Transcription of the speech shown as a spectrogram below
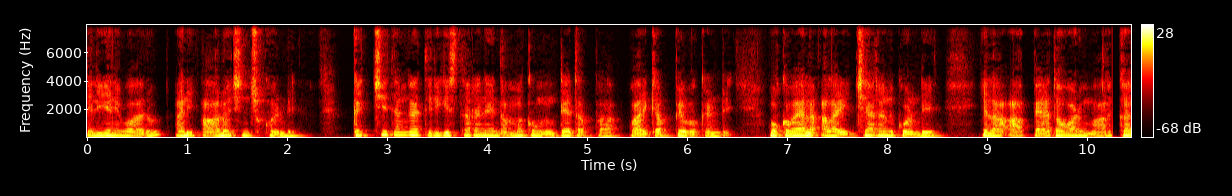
తెలియని వారు అని ఆలోచించుకోండి. ఖచ్చితంగా తిరిగిస్తారనే నమ్మకం ఉంటే తప్ప వారికి అప్పివ్వకండి. ఒకవేళ అలా ఇచ్చారనుకోండి ఇలా ఆ పేదవాడు మార్గా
